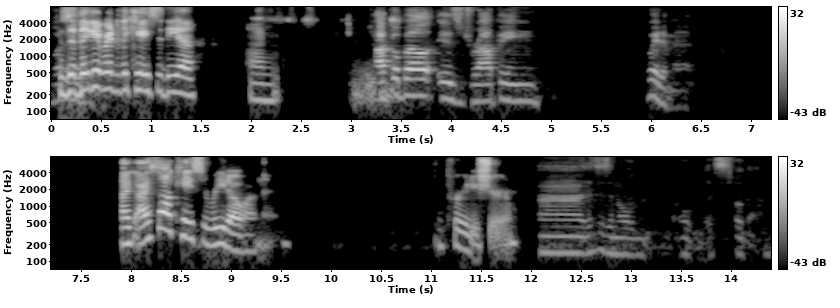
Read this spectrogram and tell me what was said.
Because if they get rid of the quesadilla, I'm. Taco Bell is dropping. Wait a minute. I, I saw quesarito on there. I'm pretty sure. Uh, this is an old old list. Hold on.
